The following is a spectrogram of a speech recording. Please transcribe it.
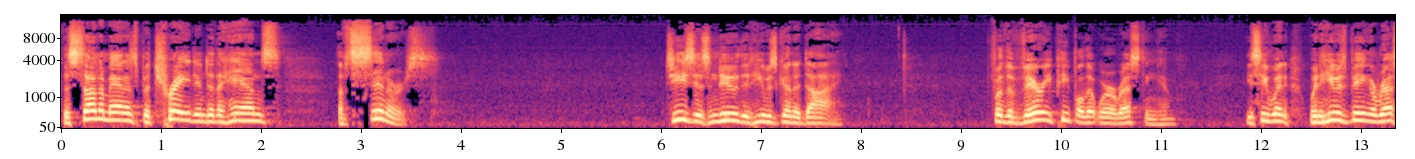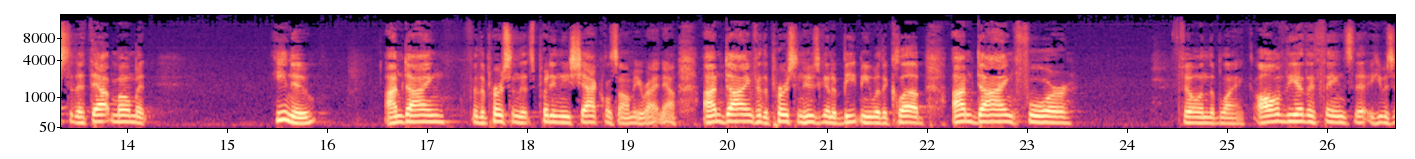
The Son of Man is betrayed into the hands of sinners. Jesus knew that he was going to die for the very people that were arresting him. You see, when, when he was being arrested at that moment, he knew I'm dying for the person that's putting these shackles on me right now. I'm dying for the person who's going to beat me with a club. I'm dying for fill in the blank. All of the other things that he was.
